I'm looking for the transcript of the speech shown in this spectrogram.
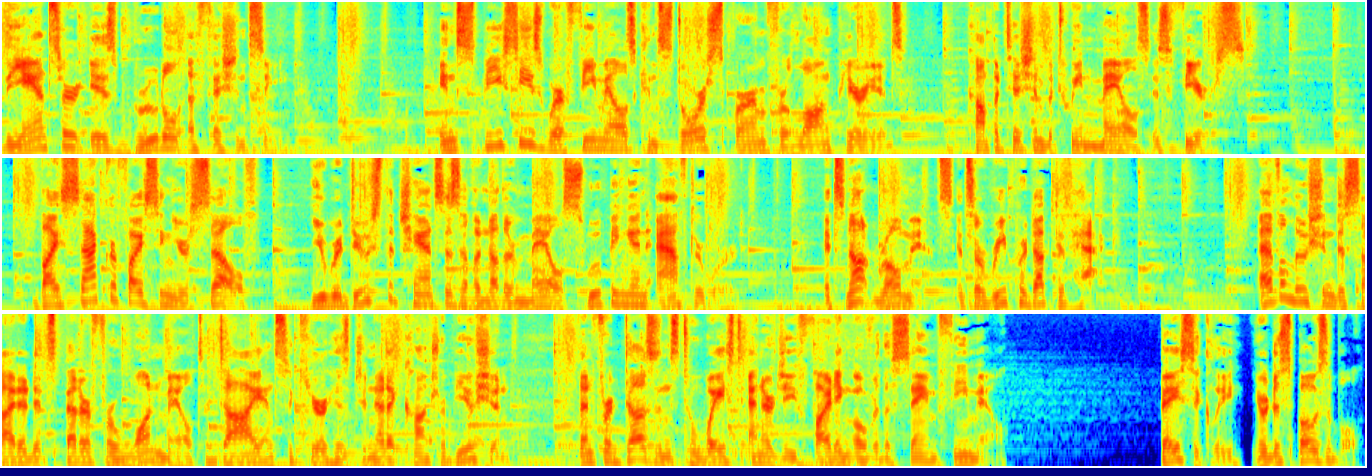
The answer is brutal efficiency. In species where females can store sperm for long periods, competition between males is fierce. By sacrificing yourself, you reduce the chances of another male swooping in afterward. It's not romance, it's a reproductive hack. Evolution decided it's better for one male to die and secure his genetic contribution than for dozens to waste energy fighting over the same female. Basically, you're disposable.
